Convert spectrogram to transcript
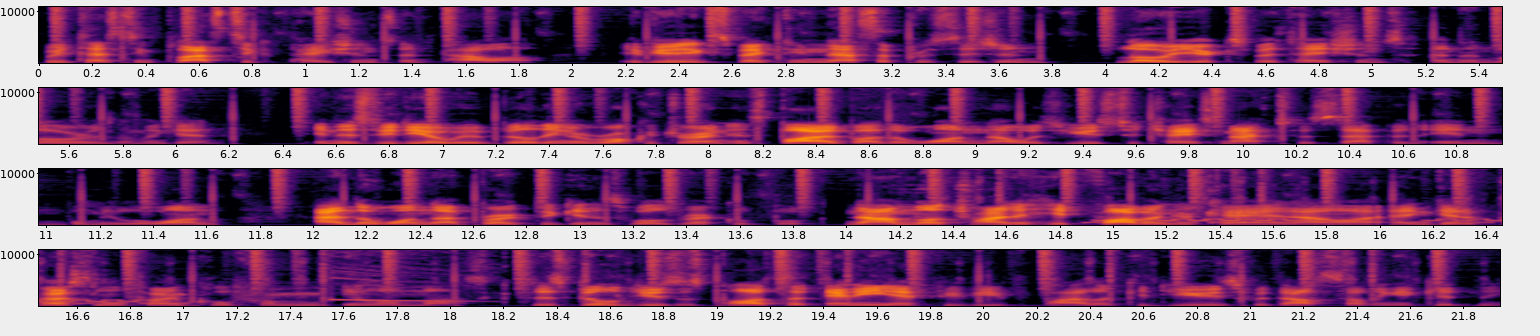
We're testing plastic, patience, and power. If you're expecting NASA precision, lower your expectations and then lower them again. In this video, we're building a rocket drone inspired by the one that was used to chase Max Verstappen in Formula One and the one that broke the Guinness World Record book. Now, I'm not trying to hit 500k an hour and get a personal phone call from Elon Musk. This build uses parts that any FPV pilot could use without selling a kidney.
